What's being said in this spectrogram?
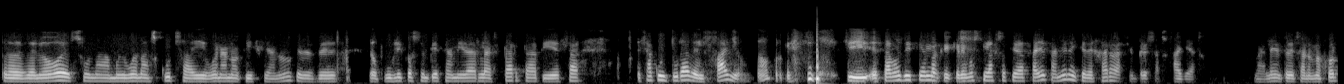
pero desde luego es una muy buena escucha y buena noticia no que desde lo público se empieza a mirar la startup y esa esa cultura del fallo no porque si estamos diciendo que queremos que la sociedad falle también hay que dejar a las empresas fallar ¿Vale? Entonces, a lo mejor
